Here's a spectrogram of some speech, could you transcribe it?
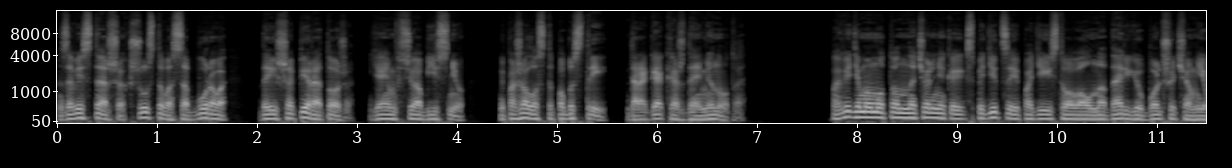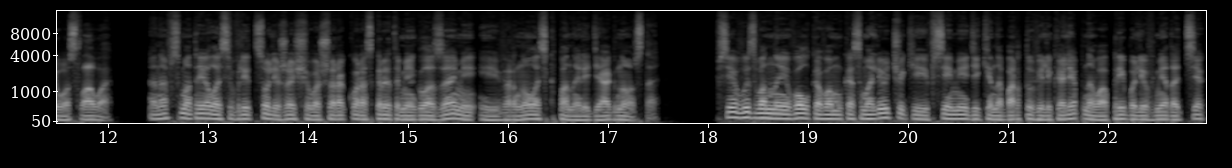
«Зови старших, Шустова, Сабурова, да и Шапира тоже, я им все объясню. И, пожалуйста, побыстрей, дорога каждая минута». По-видимому, тон начальника экспедиции подействовал на Дарью больше, чем его слова. Она всмотрелась в лицо лежащего широко раскрытыми глазами и вернулась к панели диагноста. Все вызванные Волковым космолетчики и все медики на борту Великолепного прибыли в медотсек,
